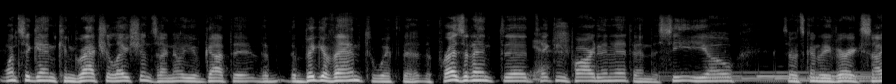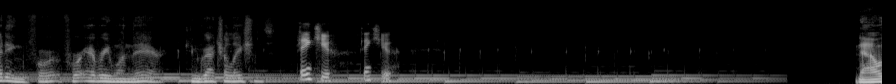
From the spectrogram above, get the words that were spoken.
once again, congratulations. I know you've got the, the, the big event with the, the president uh, yes. taking part in it and the CEO. So it's going to be very exciting for, for everyone there. Congratulations. Thank you. Thank you. Now,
